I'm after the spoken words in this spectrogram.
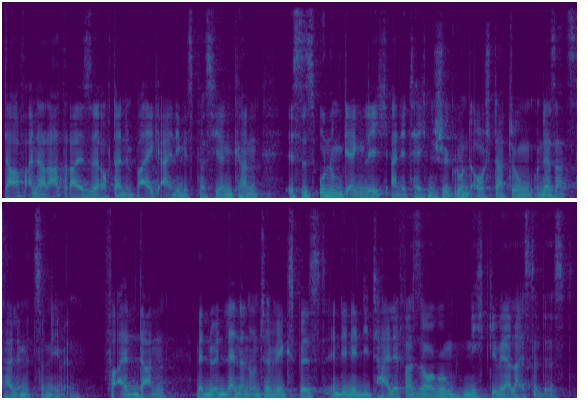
Da auf einer Radreise auf deinem Bike einiges passieren kann, ist es unumgänglich, eine technische Grundausstattung und Ersatzteile mitzunehmen. Vor allem dann, wenn du in Ländern unterwegs bist, in denen die Teileversorgung nicht gewährleistet ist.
